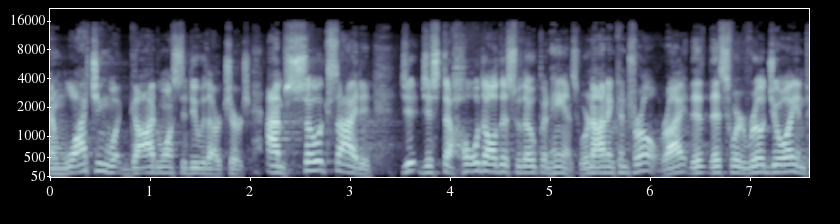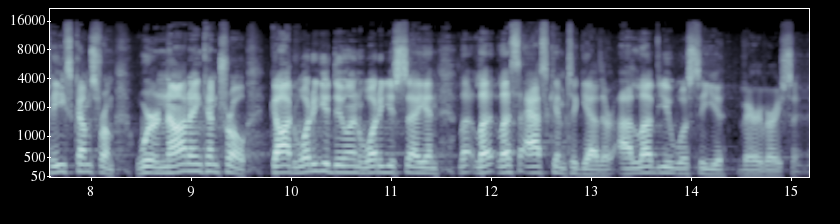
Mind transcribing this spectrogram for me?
and watching what God wants to do with our church. I'm so excited just to hold all this with open hands. We're not in control, right? This is where real joy and peace comes from. We're not in control. God, what are you doing? What are you saying? Let, let, let's ask Him together. I love you. We'll see you very, very soon.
